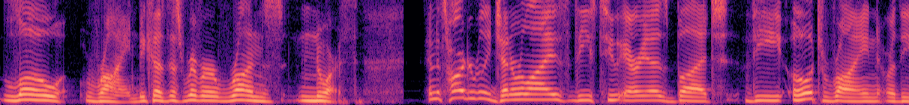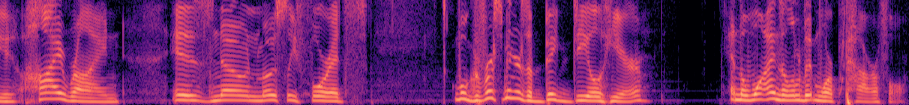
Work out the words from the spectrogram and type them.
low Rhine because this river runs north. And it's hard to really generalize these two areas, but the Haute Rhine or the High Rhine is known mostly for its, well, Gewürztraminer is a big deal here, and the wine's a little bit more powerful.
